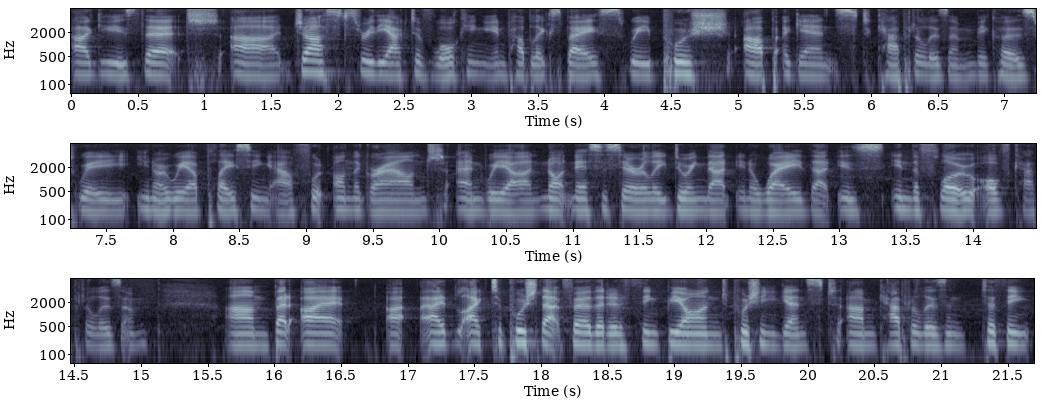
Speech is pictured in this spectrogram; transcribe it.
argues that uh, just through the act of walking in public space, we push up against capitalism because we, you know, we are placing our foot on the ground and we are not necessarily doing that in a way that is in the flow of capitalism. Um, but I, I, I'd like to push that further to think beyond pushing against um, capitalism, to think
